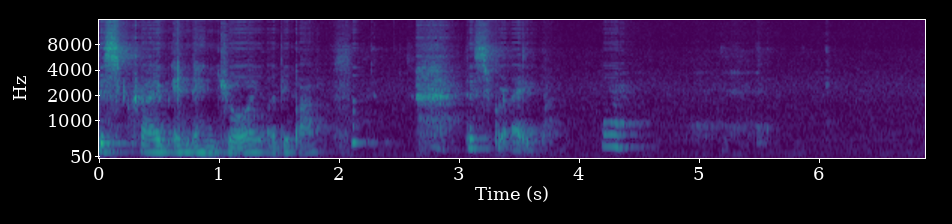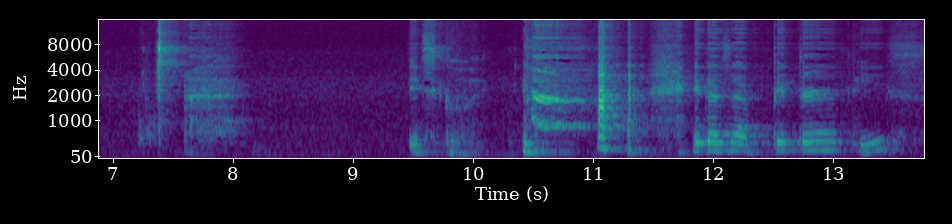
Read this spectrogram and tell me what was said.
describe and enjoy. Oh, o, di ba? describe. Hmm. It's good. it has a bitter taste.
